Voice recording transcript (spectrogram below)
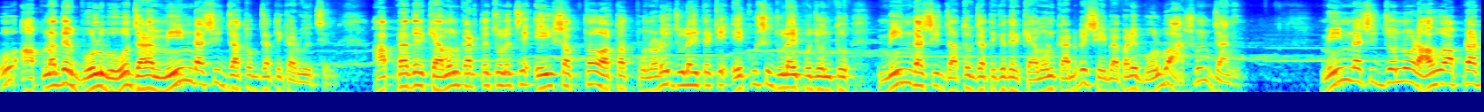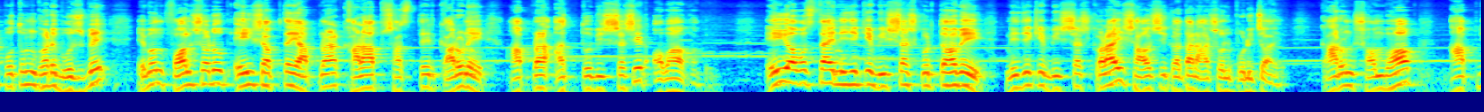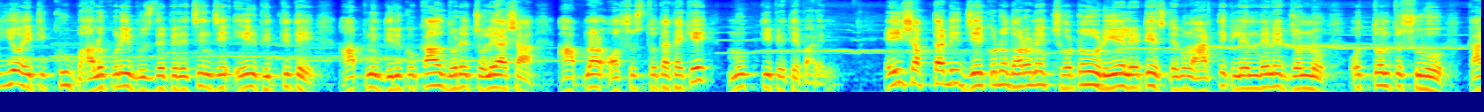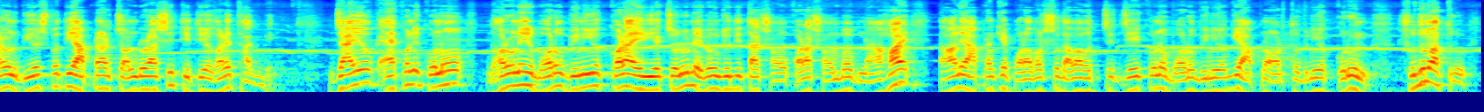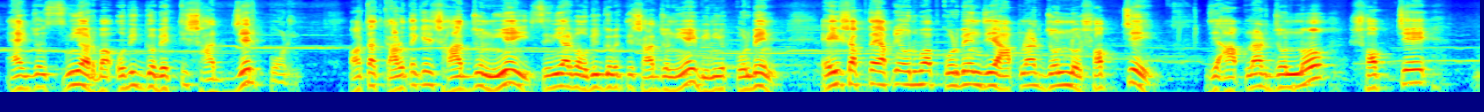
ও আপনাদের বলব, যারা মীন রাশির জাতক জাতিকা রয়েছেন, আপনাদের কেমন কাটতে চলেছে এই সপ্তাহ, অর্থাৎ পনেরোই জুলাই থেকে একুশে জুলাই পর্যন্ত মীন রাশির জাতক জাতিকাদের কেমন কাটবে সেই ব্যাপারে বলব, আসুন জানি। মীন রাশির জন্য রাহু আপনার প্রথম ঘরে বসবে এবং ফলস্বরূপ এই সপ্তাহে আপনার খারাপ স্বাস্থ্যের কারণে আপনার আত্মবিশ্বাসের অভাব হবে। এই অবস্থায় নিজেকে বিশ্বাস করতে হবে, নিজেকে বিশ্বাস করাই সাহসিকতার আসল পরিচয়। কারণ সম্ভব আপনিও এটি খুব ভালো করেই বুঝতে পেরেছেন যে এর ভিত্তিতে আপনি দীর্ঘকাল ধরে চলে আসা আপনার অসুস্থতা থেকে মুক্তি পেতে পারেন। এই সপ্তাহটি যে কোনো ধরনের ছোট রিয়েল এটেস্ট এবং আর্থিক লেনদেনের জন্য অত্যন্ত শুভ, কারণ বৃহস্পতি আপনার চন্দ্ররাশির তৃতীয় ঘরে থাকবে। যাই হোক, এখনই কোনো ধরনের বড় বিনিয়োগ করা এড়িয়ে চলুন এবং যদি তা করা সম্ভব না হয়, তাহলে আপনাকে পরামর্শ দেওয়া হচ্ছে যে কোনো বড় বিনিয়োগে আপনার অর্থ বিনিয়োগ করুন। শুধুমাত্র একজন সিনিয়র বা অভিজ্ঞ ব্যক্তির সাহায্যের পরে। অর্থাৎ কারও থেকে সাহায্য নিয়েই, সিনিয়র বা অভিজ্ঞ ব্যক্তির সাহায্য নিয়েই বিনিয়োগ করবেন। এই সপ্তাহে আপনি অনুভব করবেন যে আপনার জন্য সবচেয়ে, যে আপনার জন্য সবচেয়ে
